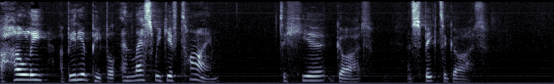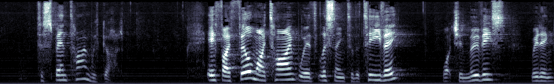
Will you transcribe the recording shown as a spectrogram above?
a holy, obedient people unless we give time to hear God and speak to God to spend time with God. If I fill my time with listening to the TV, watching movies, reading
